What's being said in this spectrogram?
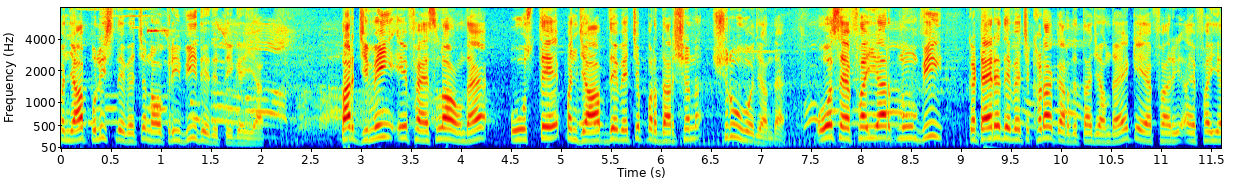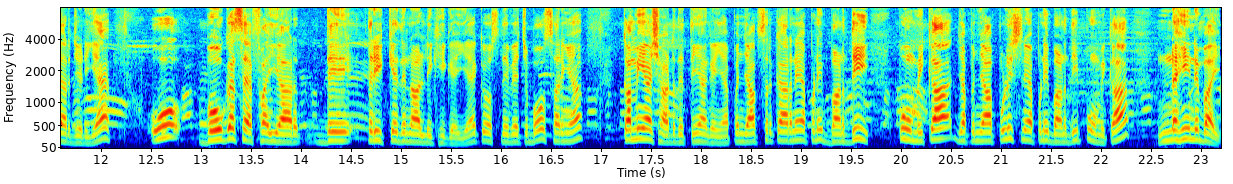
ਪੰਜਾਬ ਪੁਲਿਸ ਦੇ ਵਿੱਚ ਨੌਕਰੀ ਵੀ ਦੇ ਦਿੱਤੀ ਗਈ ਆ। ਪਰ ਜਿਵੇਂ ਹੀ ਇਹ ਫੈਸਲਾ ਆਉਂਦਾ ਉਸ ਤੇ ਪੰਜਾਬ ਦੇ ਵਿੱਚ ਪ੍ਰਦਰਸ਼ਨ ਸ਼ੁਰੂ ਹੋ ਜਾਂਦਾ ਉਸ ਐਫ ਆਈ ਆਰ ਨੂੰ ਵੀ ਕਟਹਿਰੇ ਦੇ ਵਿੱਚ ਖੜਾ ਕਰ ਦਿੱਤਾ ਜਾਂਦਾ ਹੈ ਕਿ ਐਫ ਆਈ ਆਰ ਜਿਹੜੀ ਹੈ, ਉਹ ਬੋਗਸ ਐਫ ਆਈ ਆਰ ਦੇ ਤਰੀਕੇ ਦੇ ਨਾਲ ਲਿਖੀ ਗਈ ਹੈ ਕਿ ਉਸ ਦੇ ਵਿੱਚ ਬਹੁਤ ਸਾਰੀਆਂ ਕਮੀਆਂ ਛੱਡ ਦਿੱਤੀਆਂ ਗਈਆਂ। ਪੰਜਾਬ ਸਰਕਾਰ ਨੇ ਆਪਣੀ ਬਣਦੀ ਭੂਮਿਕਾ ਜਾਂ ਪੰਜਾਬ ਪੁਲਿਸ ਨੇ ਆਪਣੀ ਬਣਦੀ ਭੂਮਿਕਾ ਨਹੀਂ ਨਿਭਾਈ।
